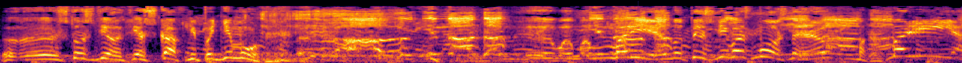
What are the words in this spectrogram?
Э, Что же делать? Я шкаф не подниму. А, Не надо! Э, не Мария, надо. ну ты же невозможная. Не Мария!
